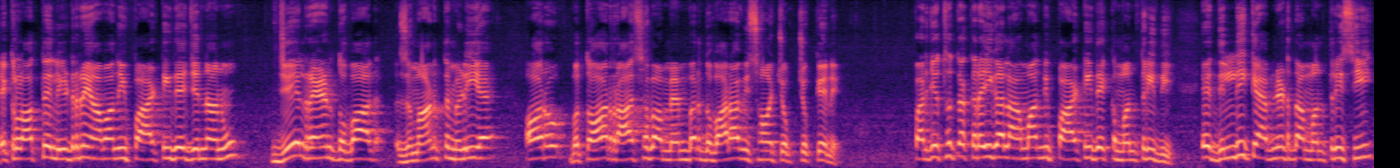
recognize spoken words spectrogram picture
ਇਕਲੌਤੇ ਲੀਡਰ ਨੇ ਆਮ ਆਦਮੀ ਪਾਰਟੀ ਦੇ ਜਿਨ੍ਹਾਂ ਨੂੰ ਜੇਲ੍ਹ ਰਹਿਣ ਤੋਂ ਬਾਅਦ ਜ਼ਮਾਨਤ ਮਿਲੀ ਹੈ। ਔਰ ਉਹ ਬਤੌਰ ਰਾਜ ਸਭਾ ਮੈਂਬਰ ਦੁਬਾਰਾ ਵੀ ਸਹੁੰ ਚੁੱਕ ਚੁੱਕੇ ਨੇ। ਪਰ ਜਿੱਥੋਂ ਤੱਕ ਰਹੀ ਗੱਲ ਆਮ ਆਦਮੀ ਪਾਰਟੀ ਦੇ ਇੱਕ ਮੰਤਰੀ ਦੀ, ਇਹ ਦਿੱਲੀ ਕੈਬਨਿਟ ਦਾ ਮੰਤਰੀ ਸੀ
